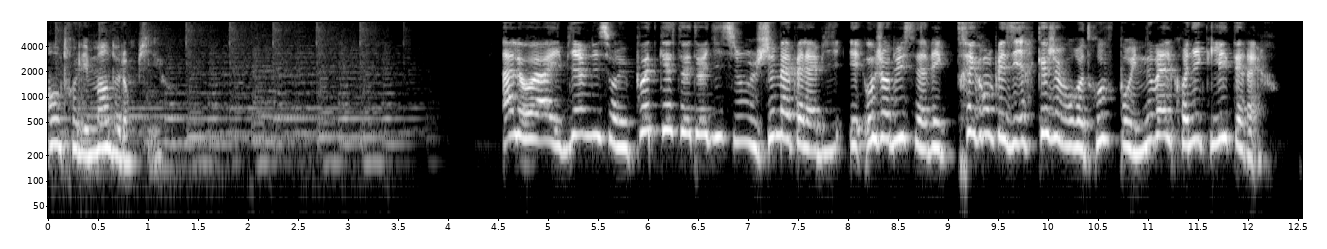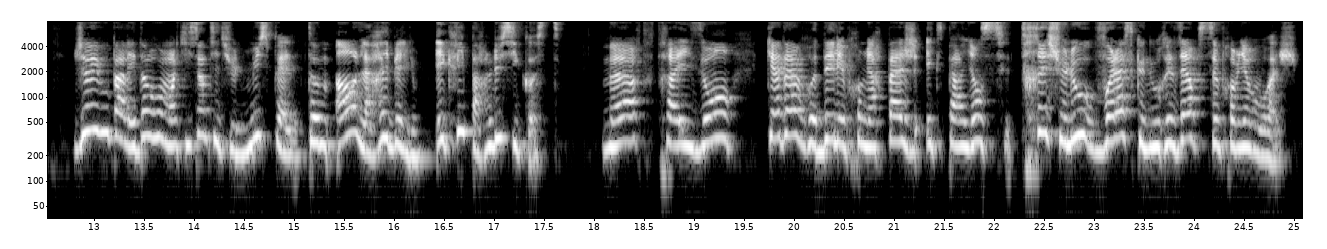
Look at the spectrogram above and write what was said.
entre les mains de l'Empire? Aloha et bienvenue sur le podcast auto-édition. Je m'appelle Abby et aujourd'hui c'est avec très grand plaisir que je vous retrouve pour une nouvelle chronique littéraire. Je vais vous parler d'un roman qui s'intitule Muspel, tome 1, La Rébellion, écrit par Lucie Coste. Meurtre, trahison, cadavre dès les premières pages, expérience très chelou, voilà ce que nous réserve ce premier ouvrage.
